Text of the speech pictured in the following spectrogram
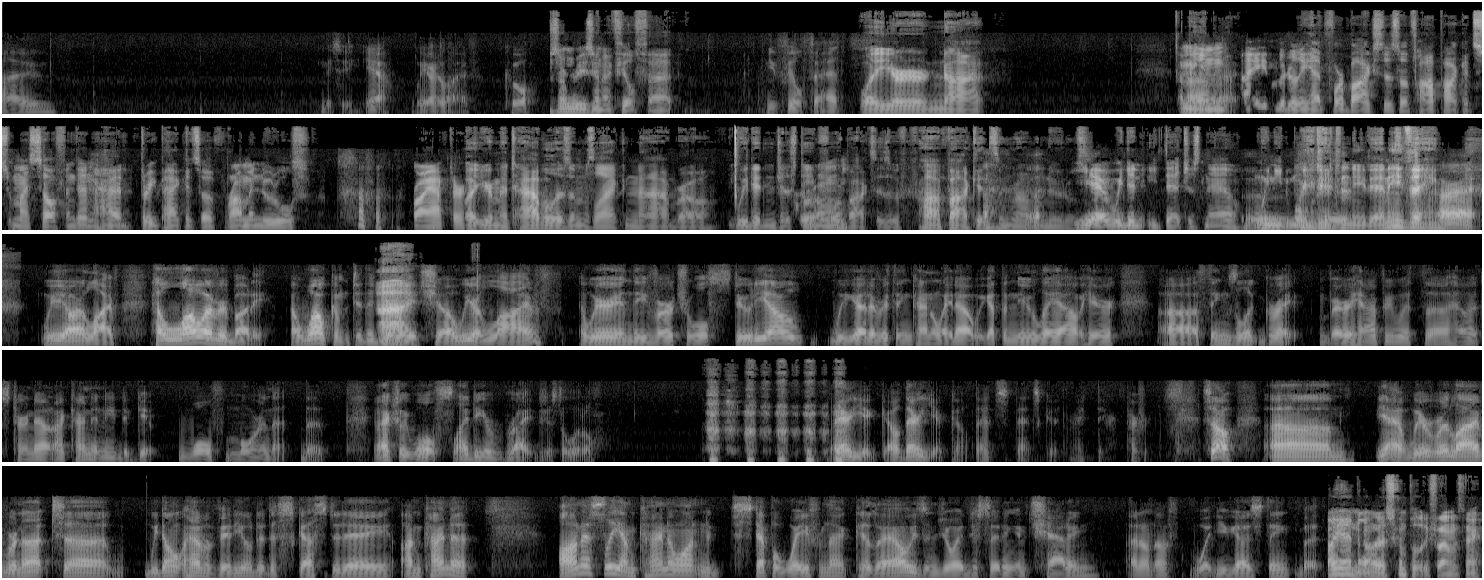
live? Let me see. Yeah, we are live. Cool. For some reason, I feel fat. You feel fat? Well, you're not. I mean, Uh, I literally had four boxes of hot pockets to myself, and then had three packets of ramen noodles right after. But your metabolism's like, nah, bro. We didn't just eat four boxes of hot pockets and ramen noodles. Yeah, we didn't eat that just now. we need Uh, more. We didn't eat anything. All right, we are live. Hello, everybody, and welcome to the Hi. JH Show. We are live, and we're in the virtual studio. We got everything kind of laid out. We got the new layout here. Uh, things look great. I'm very happy with uh, how it's turned out. I kind of need to get Wolf more in that. The actually, Wolf, slide to your right just a little. There you go. There you go. That's that's good right there. Perfect. So, um, yeah, we're we're live. We're not. Uh, we don't have a video to discuss today. I'm kind of, honestly, I'm kind of wanting to step away from that because I always enjoy just sitting and chatting. I don't know if, what you guys think, but Oh yeah, no, that's completely fine with me.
